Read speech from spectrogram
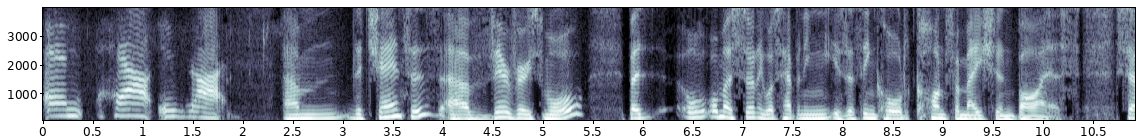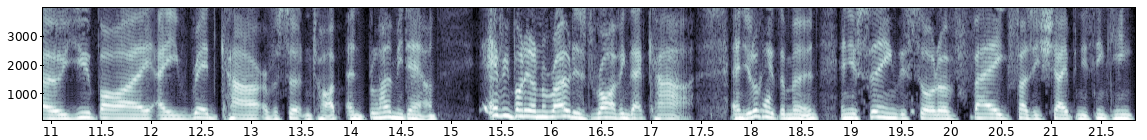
and how is that? Um, the chances are very, very small, but almost certainly what's happening is a thing called confirmation bias. So you buy a red car of a certain type and blow me down. Everybody on the road is driving that car. And you're looking at the moon and you're seeing this sort of vague, fuzzy shape and you're thinking,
